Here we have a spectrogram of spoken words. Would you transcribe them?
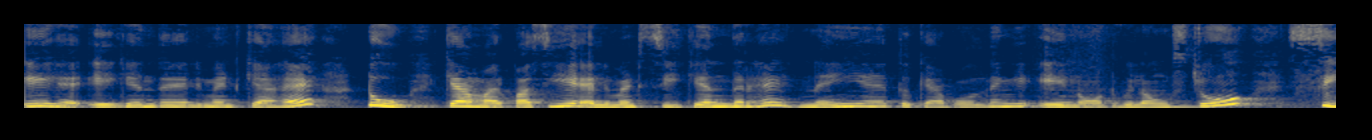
ए है ए के अंदर एलिमेंट क्या है? टू क्या हमारे पास ये एलिमेंट सी के अंदर है? नहीं है तो क्या बोल देंगे? A not belongs to C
